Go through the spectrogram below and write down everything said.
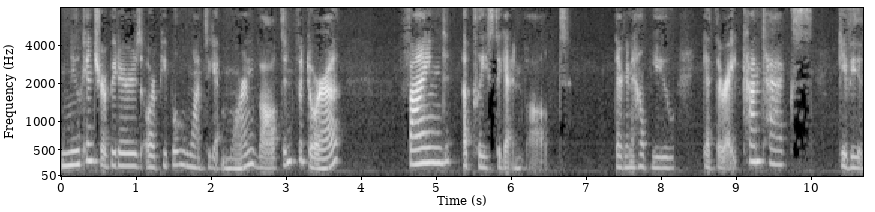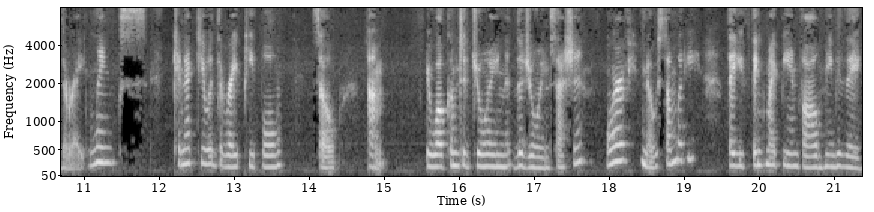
new contributors or people who want to get more involved in Fedora find a place to get involved. They're going to help you get the right contacts, give you the right links, connect you with the right people. So um, you're welcome to join the join session. Or if you know somebody that you think might be involved, maybe they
